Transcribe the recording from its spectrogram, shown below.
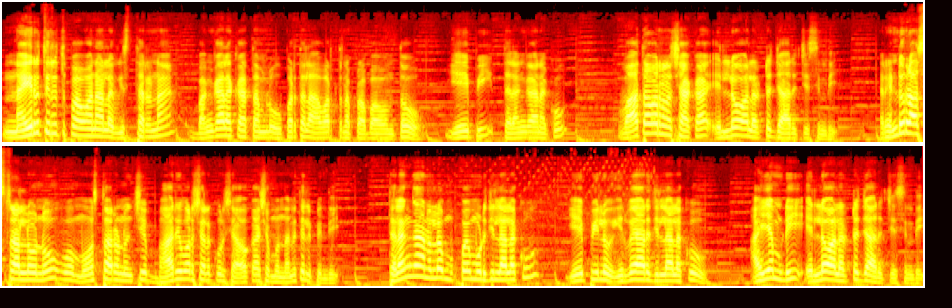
నైరుతి రుతుపవనాల విస్తరణ బంగాళాఖాతంలో ఉపరితల ఆవర్తన ప్రభావంతో ఏపీ తెలంగాణకు వాతావరణ శాఖ ఎల్లో అలర్ట్ జారీ చేసింది. రెండు రాష్ట్రాల్లోనూ ఓ మోస్తారు నుంచి భారీ వర్షాలు కురిసే అవకాశం ఉందని తెలిపింది. తెలంగాణలో ముప్పై మూడు జిల్లాలకు ఏపీలో ఇరవై ఆరు జిల్లాలకు ఐఎండీ ఎల్లో అలర్ట్ జారీ చేసింది.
